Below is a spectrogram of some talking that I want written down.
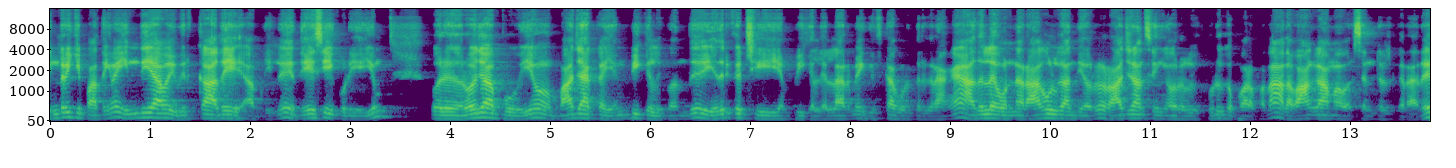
இன்றைக்கு பார்த்தீங்கன்னா இந்தியாவை விற்காதே அப்படின்னு தேசிய கொடியையும் ஒரு ரோஜா பூவையும் பாஜக எம்பிக்களுக்கு வந்து எதிர்கட்சி எம்பிக்கள் எல்லாருமே கிஃப்டாக கொடுத்துருக்குறாங்க. அதில் ஒன்று ராகுல் காந்தி அவர்கள் ராஜ்நாத் சிங் அவர்களுக்கு கொடுக்க போகிறப்ப தான் அதை வாங்காமல் அவர் சென்றிருக்கிறாரு.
